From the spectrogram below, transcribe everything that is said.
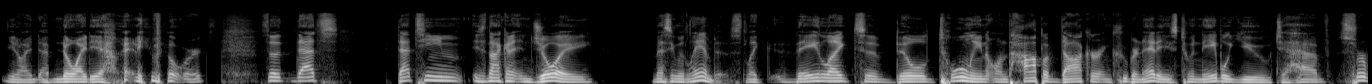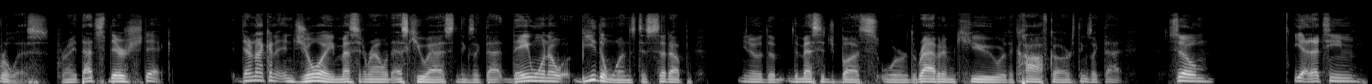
you know, I have no idea how any of it works. So that's that team is not going to enjoy messing with lambdas. Like they like to build tooling on top of Docker and Kubernetes to enable you to have serverless, right? That's their shtick. They're not going to enjoy messing around with SQS and things like that. They want to be the ones to set up, you know, the the message bus or the RabbitMQ or the Kafka or things like that. So, yeah, that team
